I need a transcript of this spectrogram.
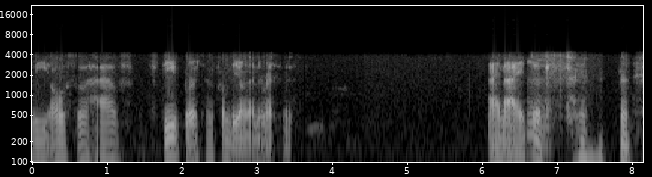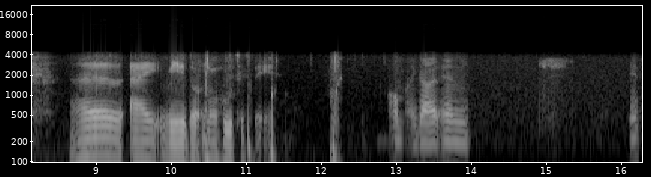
we also have Steve Burton from The Young and the Restless. And I Hmm. just, uh, I really don't know who to say. Oh my God, and it's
